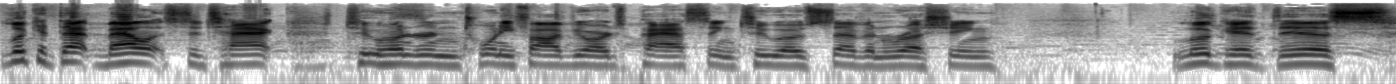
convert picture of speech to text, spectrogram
Look at that balanced attack 225 yards passing, 207 rushing. Look at this.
